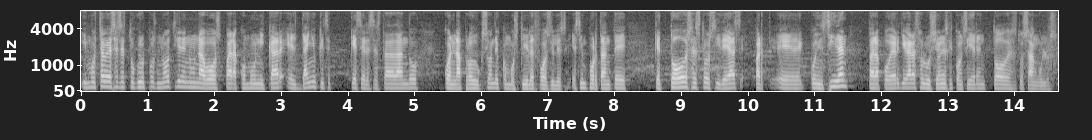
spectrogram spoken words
Y muchas veces estos grupos no tienen una voz para comunicar el daño que se, que se les está dando con la producción de combustibles fósiles. Es importante que todas estas ideas eh, coincidan para poder llegar a soluciones que consideren todos estos ángulos.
